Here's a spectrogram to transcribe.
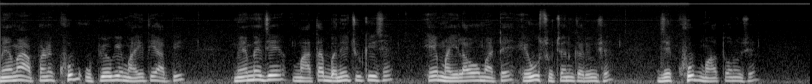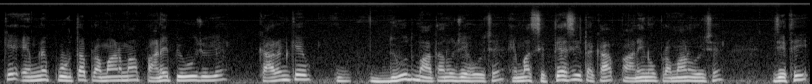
મેં આપણને ખૂબ ઉપયોગી માહિતી આપી. મેમે મેં જે માતા બની ચૂકી છે એ મહિલાઓ માટે એવું સૂચન કર્યું છે, જે ખૂબ મહત્ત્વનું છે, કે એમને પૂરતા પ્રમાણમાં પાણી પીવું જોઈએ, કારણ કે દૂધ માતાનું જે હોય છે, એમાં સિત્યાસી ટકા પાણીનું પ્રમાણ હોય છે, જેથી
